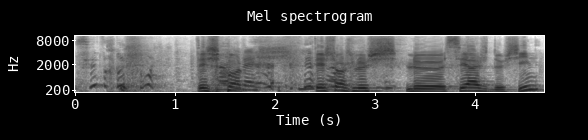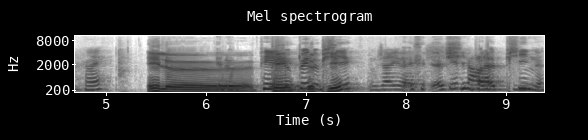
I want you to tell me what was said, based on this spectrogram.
c'est trop drôle. T'échanges, le, ch- le CH de Chine Ouais. et le, Et le P, P, de, pied. Donc j'arrive à chier par la pine.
